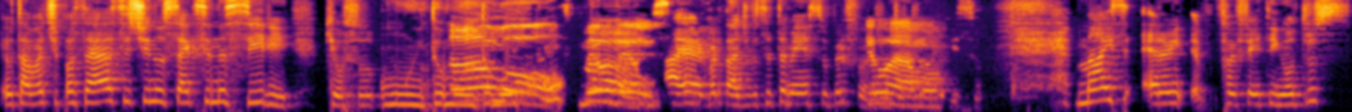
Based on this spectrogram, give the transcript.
Eu tava, tipo, até assistindo Sex in the City, que eu sou muito, muito, amo! muito fã. Meu Deus! Ah, é verdade, você também é super fã. Eu amo. Isso. Mas era, foi feito em outros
